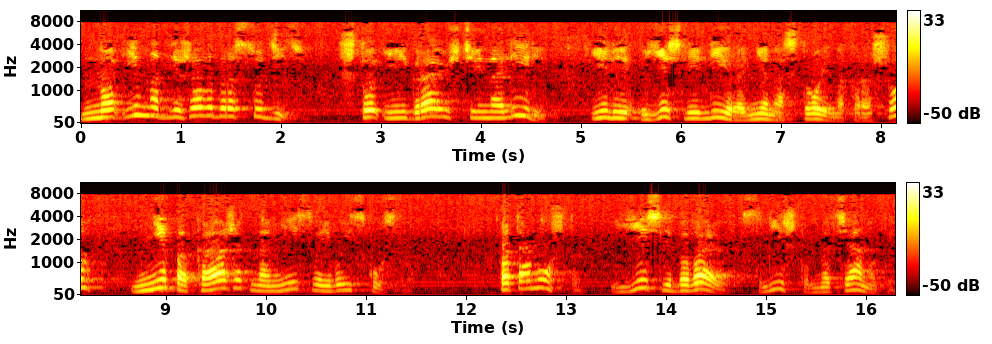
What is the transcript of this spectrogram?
Но им надлежало бы рассудить, что и играющий на лире, или если лира не настроена хорошо, не покажет на ней своего искусства. Потому что, если бывают слишком натянутые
